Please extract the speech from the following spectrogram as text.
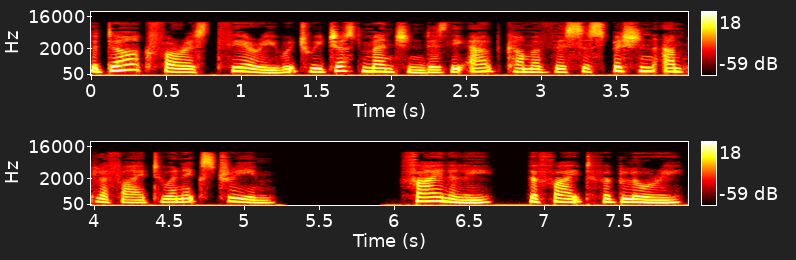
The dark forest theory, which we just mentioned, is the outcome of this suspicion amplified to an extreme. Finally, the fight for glory.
